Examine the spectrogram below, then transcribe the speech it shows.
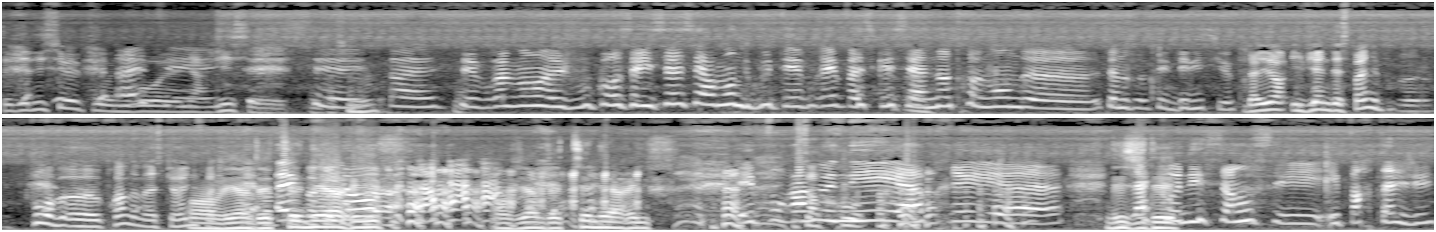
C'est délicieux et puis au niveau énergie, c'est C'est ouais, vraiment, euh, je vous conseille sincèrement de goûter vrai parce que c'est un autre monde, euh, c'est un autre- c'est délicieux. D'ailleurs, ils viennent d'Espagne pour euh, prendre l'aspirine On fraîche. vient de Eh, Tenerife. On vient de Tenerife. Et pour amener après euh, Des la idées. connaissance et, et partager.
